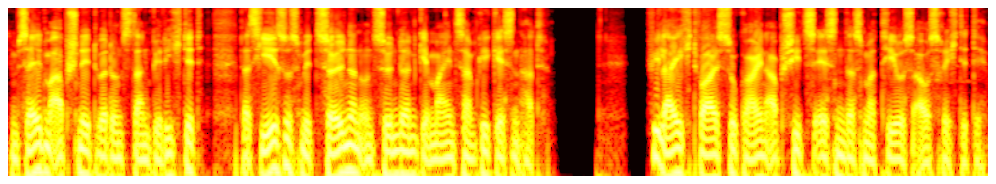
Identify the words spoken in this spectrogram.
Im selben Abschnitt wird uns dann berichtet, dass Jesus mit Zöllnern und Sündern gemeinsam gegessen hat. Vielleicht war es sogar ein Abschiedsessen, das Matthäus ausrichtete.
